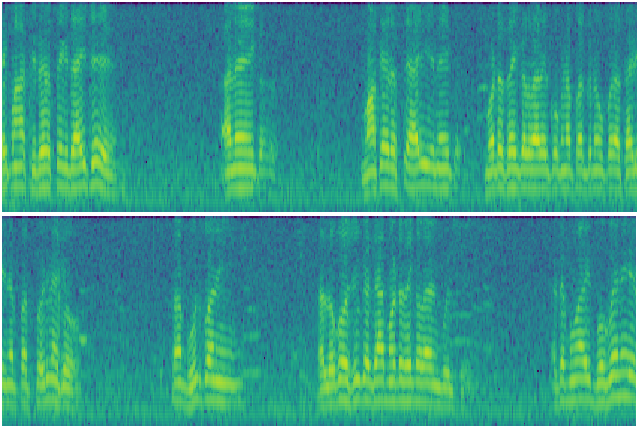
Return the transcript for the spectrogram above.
એક માણસ સીધે રસ્તે જાય છે અને વાંકે રસ્તે આવી અને મોટરસાયકલ વાળે કોકના પગ ઉપર અથાડીને પગ તોડી નાખ્યો. તો આ ભૂલ કોની? લોકો શું કે આ મોટરસાયકલ વાળાની ભૂલ છે. એટલે હું આવી ભોગવે નહીં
